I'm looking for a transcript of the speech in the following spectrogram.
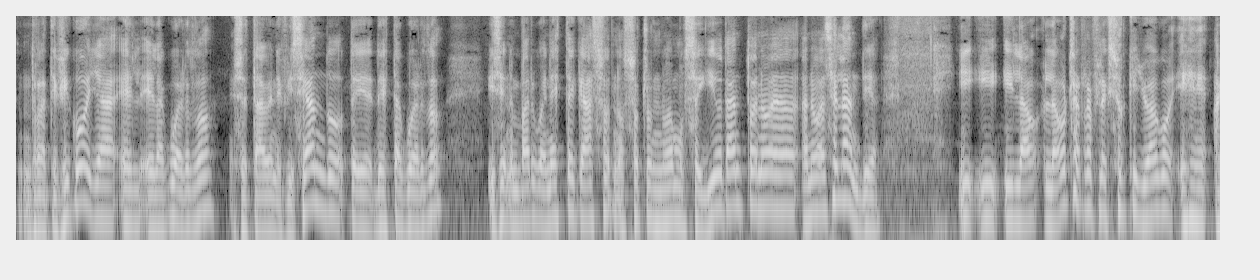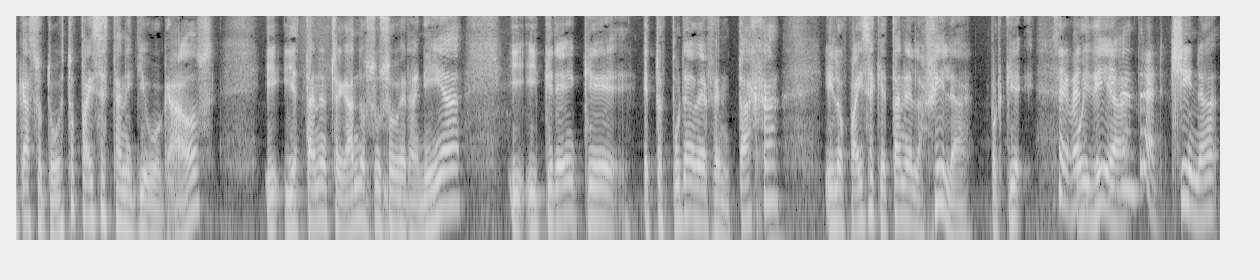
ratificó ya el, acuerdo, se está beneficiando de, este acuerdo, y sin embargo en este caso nosotros no hemos seguido tanto a Nueva, a Nueva Zelanda. Y, la, otra reflexión que yo hago es, ¿acaso todos estos países están equivocados y, están entregando su soberanía y, creen que esto es pura desventaja? Y los países que están en la fila, porque hoy día China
